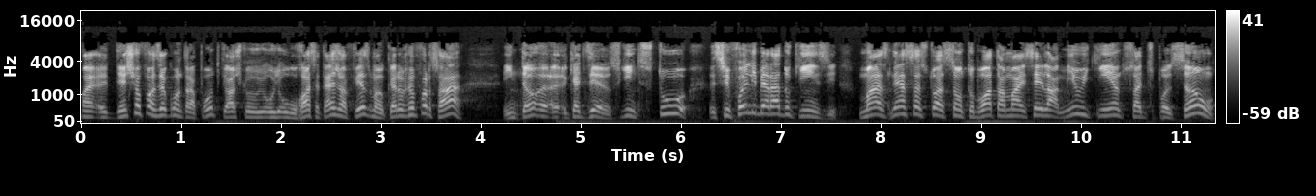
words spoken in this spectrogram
mas deixa eu fazer o contraponto, que eu acho que o, o, o Rossi até já fez, mas eu quero reforçar. Então, eh, eh, quer dizer, é o seguinte, se, tu, se foi liberado 15, mas nessa situação tu bota mais, sei lá, 1.500 à disposição,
